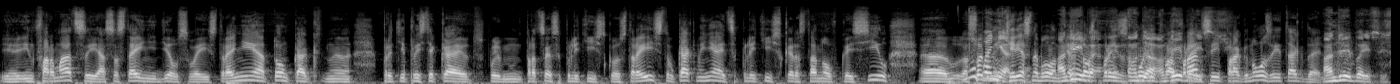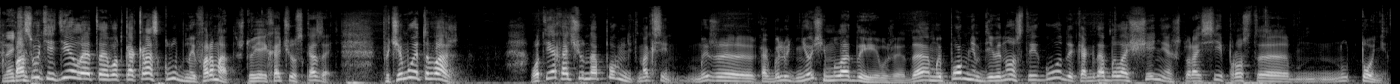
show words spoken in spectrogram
информации о состоянии дел в своей стране, о том, как проистекают процессы политического строительства, как меняется политическая расстановка сил. Ну, особенно понятно. интересно было, например, Андрей, то, что происходит да, во Франции, Борисович. прогнозы и так далее. Андрей Борисович, значит... По сути дела, это вот как раз клубный формат, что я и хочу сказать. Почему это важно? Вот я хочу напомнить, Максим, мы же как бы люди не очень молодые уже, да, мы помним 90-е годы, когда было ощущение, что Россия просто, ну, тонет,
